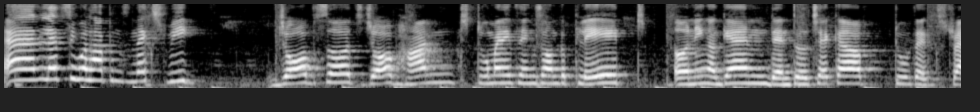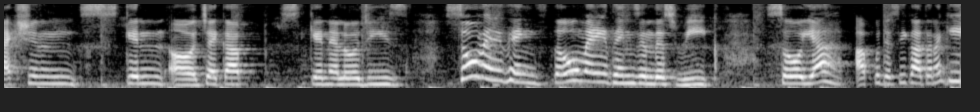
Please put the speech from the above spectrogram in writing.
And let's see what happens next week. Job search, job hunt, too many things on the plate, earning again, dental checkup, tooth extraction, skin uh, checkup, skin allergies, so many things, so many things in this week. So yeah, आपको जैसे ही कहा था ना कि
